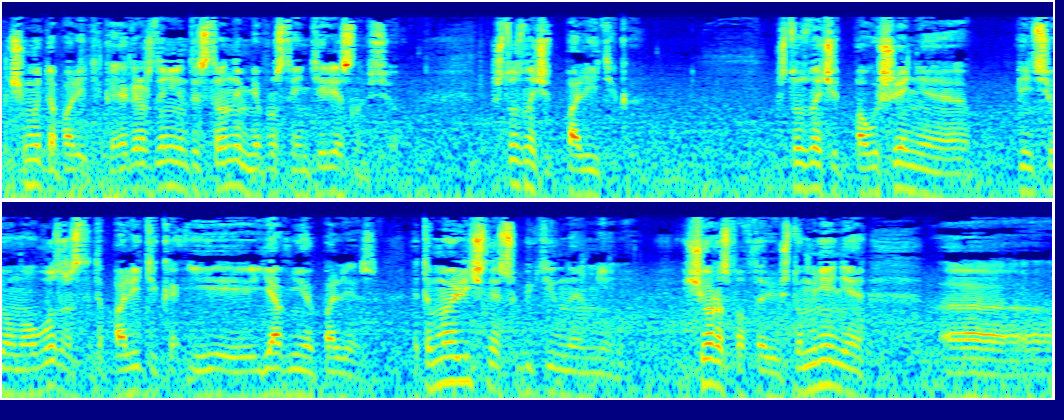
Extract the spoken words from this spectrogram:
Почему это политика? Я гражданин этой страны, мне просто интересно все. Что значит политика? Что значит повышение пенсионного возраста? Это политика, и я в нее полез. Это мое личное субъективное мнение. Еще раз повторюсь, что мнение э,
